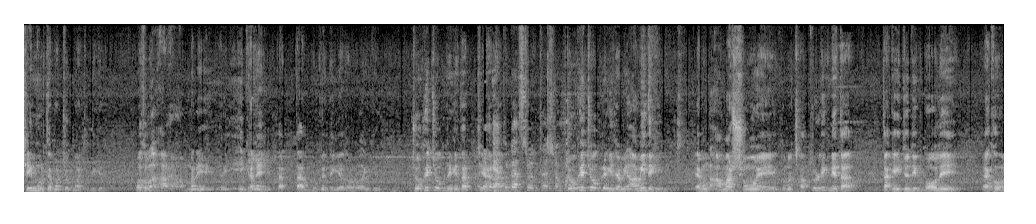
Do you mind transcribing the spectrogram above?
সেই মুহূর্তে আমার চোখ মাটির দিকে। অথবা মানে এইখানে তার তার বুকের দিকে অথবা চোখে চোখ রেখে তার মানে চেহারা চোখে চোখ রেখেছি আমি আমি দেখিনি। এবং আমার সময়ে কোনো ছাত্রলীগ নেতা তাকে যদি বলে এখন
